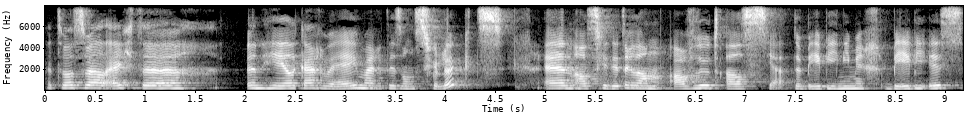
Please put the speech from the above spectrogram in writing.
Het was wel echt uh, een heel karwei, maar het is ons gelukt. En als je dit er dan afdoet als ja, de baby niet meer baby is,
